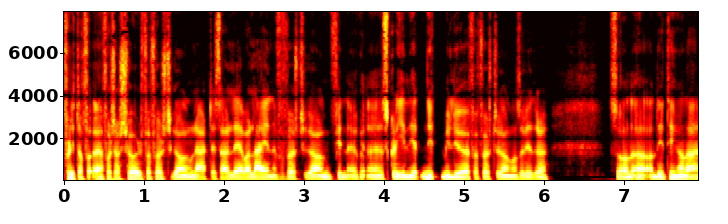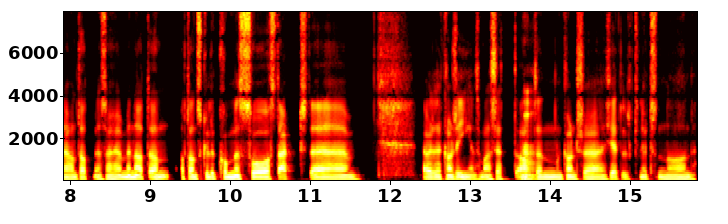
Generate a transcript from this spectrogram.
Flytta for, eh, seg sjøl for første gang, lærte seg å leve alene for første gang, finne, eh, skli inn i et nytt miljø for første gang osv. Så, videre. så de tinga der har han tatt med seg, men at han, at han skulle komme så sterkt, det, det er vel kanskje ingen som har sett, annet enn kanskje Kjetil Knutsen og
